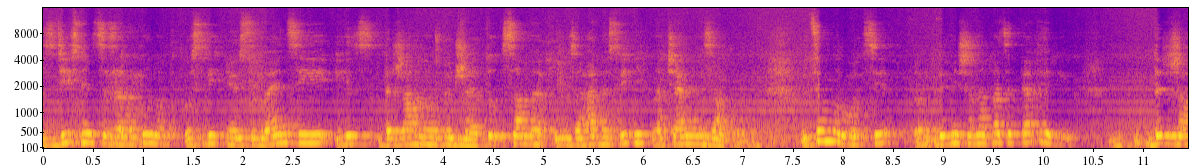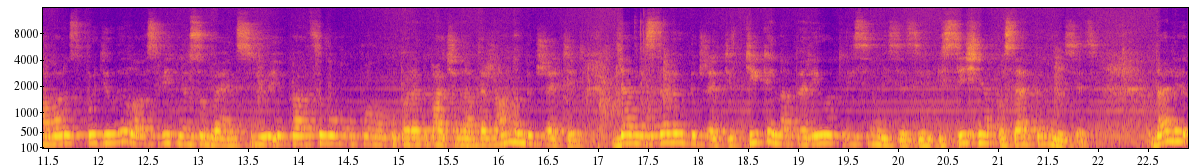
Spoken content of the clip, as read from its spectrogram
здійснюється за рахунок освітньої субвенції із державного бюджету, саме у загальноосвітніх навчальних закладах. У цьому році, верніше вірніше на 25 рік, держава розподілила освітню субвенцію, яка в цілому по року передбачена в державному бюджеті для місцевих бюджетів тільки на період 8 місяців із січня по серпень місяць. Далі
